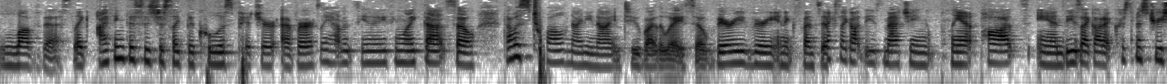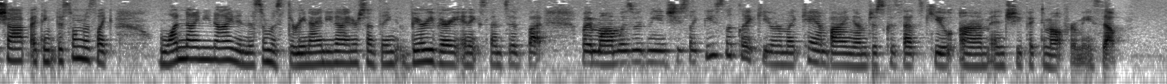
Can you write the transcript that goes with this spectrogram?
love this. Like, I think this is just like the coolest picture ever. I haven't seen anything like that. So that was $12.99 too, by the way. So very, very inexpensive. Next, I got these matching plant pots and these I got at Christmas Tree Shop. I think this one was like $1.99 and this one was $3.99 or something. Very, very inexpensive. But my mom was with me and she's like, these look like you. And I'm like, okay, I'm buying them just because that's cute. Um, and she picked them out for me. So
